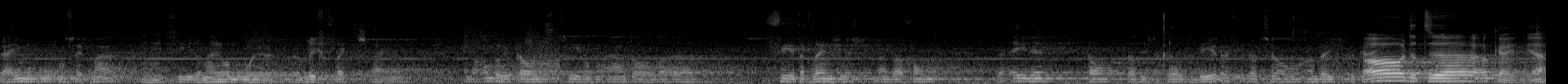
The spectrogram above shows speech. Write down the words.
de hemelkoepel, zeg maar. Mm -hmm. zie je dan een hele mooie lichtvlek verschijnen. Aan de andere kant zie je nog een aantal uh, 40 lensjes, maar waarvan de ene kant, dat is de grote beer, als je dat zo een beetje bekijkt. Oh, dat, uh, oké, okay, ja. ja.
